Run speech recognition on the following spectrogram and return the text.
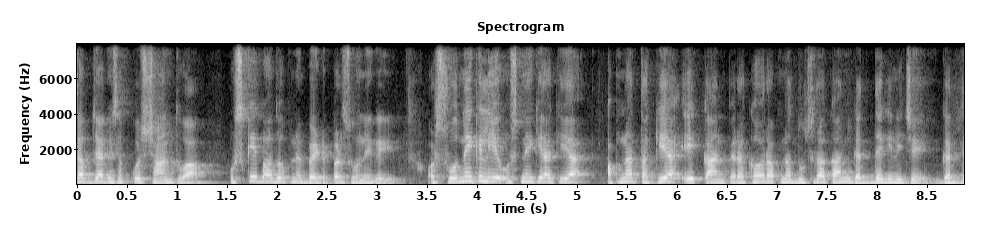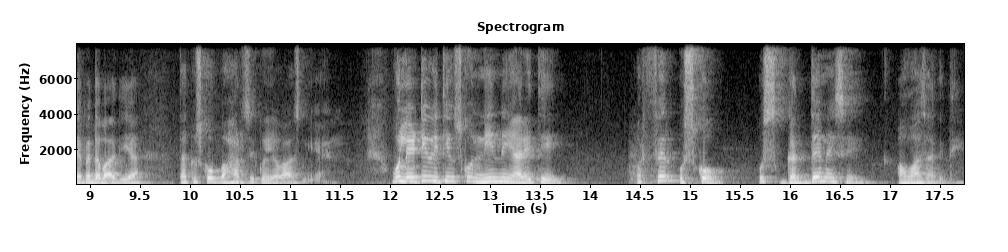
तब जाके सब कुछ शांत हुआ। उसके बाद वो अपने बेड पर सोने गई और सोने के लिए उसने क्या किया? अपना तकिया एक कान पे रखा और अपना दूसरा कान गद्दे के नीचे, गद्दे पे दबा दिया ताकि उसको बाहर से कोई आवाज़ नहीं आए। वो लेटी हुई थी, उसको नींद नहीं आ रही थी और फिर उसको उस गद्दे में से आवाज़ आ रही थी।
